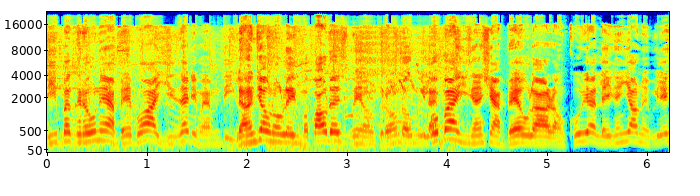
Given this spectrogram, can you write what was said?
ဒီဘက်ကရုံးနဲ့ကဘယ်ဘွားရည်စက်တွေမှမသိလမ်းကြောင်လုံးလေးမပေါက်တဲ့စပင်ကိုကရုံးတုံးမိလိုက်ဟိုဘက်ရည်စမ်းရှာဘဲဦးလာတော့ကိုရီးယားလေခင်းရောက်နေပြီလေ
